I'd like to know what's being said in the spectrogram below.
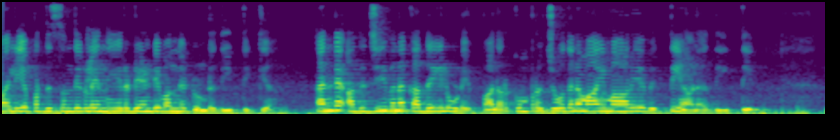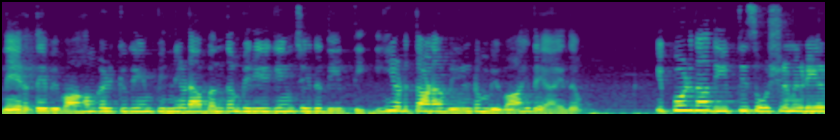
വലിയ പ്രതിസന്ധികളെ നേരിടേണ്ടി വന്നിട്ടുണ്ട് ദീപ്തിക്ക്. തന്റെ അതിജീവന കഥയിലൂടെ പലർക്കും പ്രചോദനമായി മാറിയ വ്യക്തിയാണ് ദീപ്തി. നേരത്തെ വിവാഹം കഴിക്കുകയും പിന്നീട് ആ ബന്ധം പിരിയുകയും ചെയ്ത ദീപ്തി ഈ അടുത്താണ് വീണ്ടും വിവാഹിതയായത്. ഇപ്പോഴിതാ ദീപ്തി സോഷ്യൽ മീഡിയയിൽ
